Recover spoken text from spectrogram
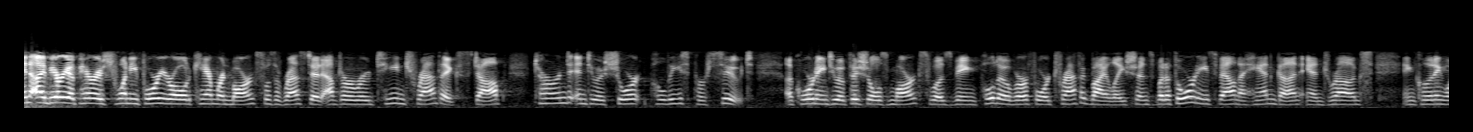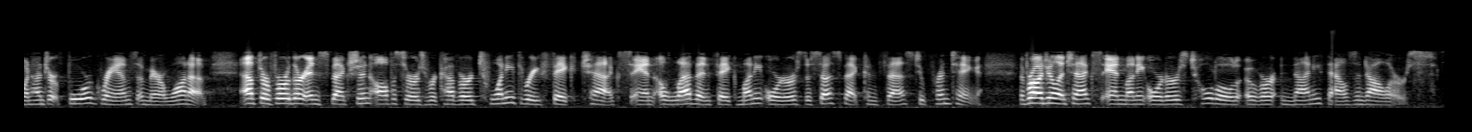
In Iberia Parish, 24-year-old Cameron Marks was arrested after a routine traffic stop turned into a short police pursuit. According to officials, Marks was being pulled over for traffic violations, but authorities found a handgun and drugs, including 104 grams of marijuana. After further inspection, officers recovered 23 fake checks and 11 fake money orders the suspect confessed to printing. The fraudulent checks and money orders totaled over $90,000.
